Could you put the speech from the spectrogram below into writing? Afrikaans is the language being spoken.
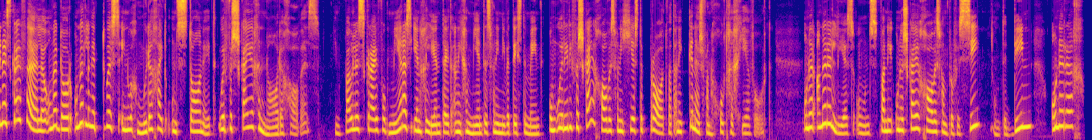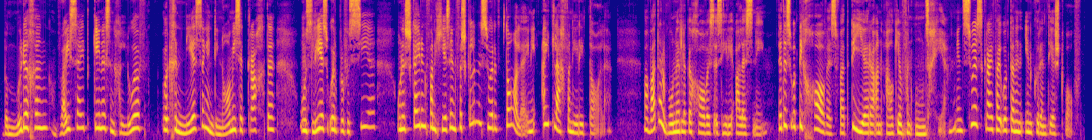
En hy skryf vir hulle omdat daar onderlinge twis en hoogmoedigheid ontstaan het oor verskeie genadegawes. En Paulus skryf op meer as een geleentheid aan die gemeentes van die Nuwe Testament om oor hierdie verskeie gawes van die Gees te praat wat aan die kinders van God gegee word. Onder andere lees ons van die onderskeie gawes van profesie, om te dien, onderrig, bemoediging, wysheid, kennis en geloof, ook genesing en dinamiese kragte. Ons lees oor profeseë, onderskeiding van gees en verskillende soorte tale en die uitleg van hierdie tale. Maar watter wonderlike gawes is hierdie alles nie? Dit is ook die gawes wat die Here aan elkeen van ons gee. En so skryf hy ook dan in 1 Korintiërs 12.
